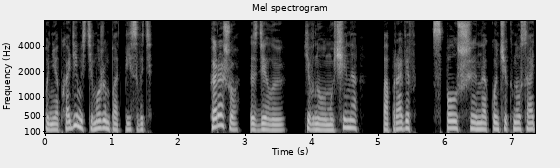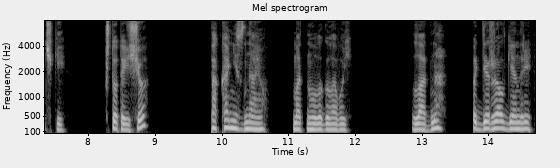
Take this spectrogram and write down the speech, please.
по необходимости можем подписывать. «Хорошо, сделаю», — кивнул мужчина, поправив сползшие на кончик носа очки. «Что-то еще?» «Пока не знаю», — мотнула головой. «Ладно», — поддержал Генри.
